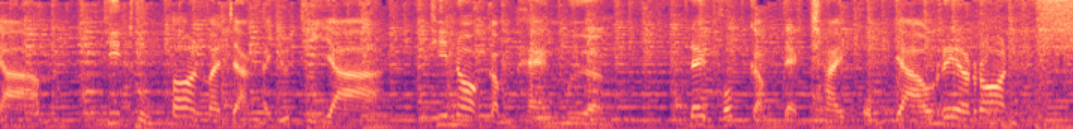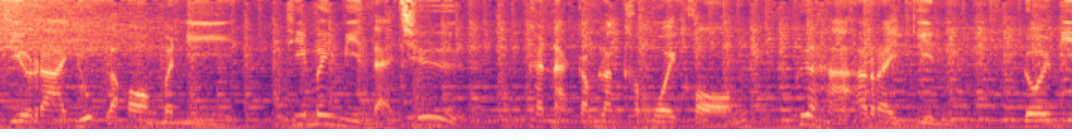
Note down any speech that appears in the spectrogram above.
ยาม ที่ถูกต้อนมาจากอายุทยาที่นอกกำแพงเมือง ได้พบกับเด็กชายผมยาวเร่ร่อนจิรายุละอองมณีที่ไม่มีแต่ชื่อ ขณะกำลังขโมยของเพื่อหาอะไรกิน โดยมี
